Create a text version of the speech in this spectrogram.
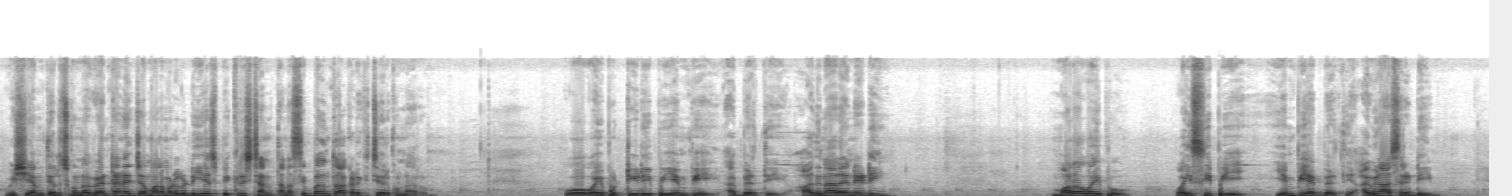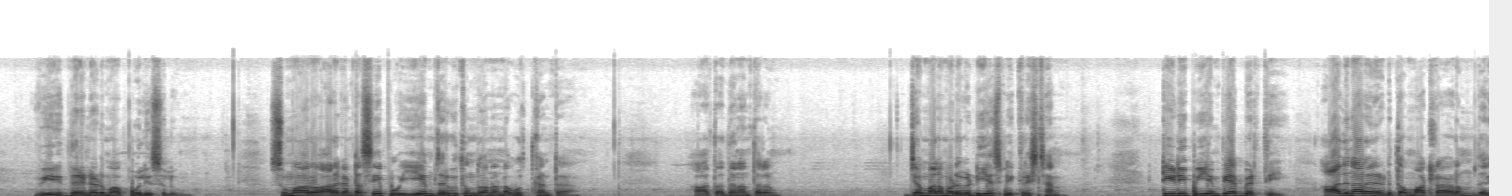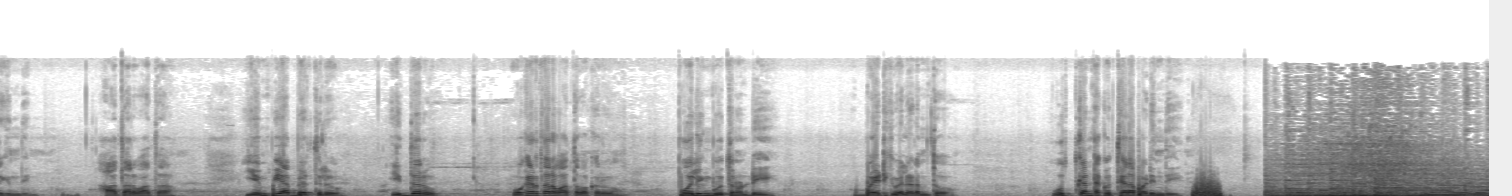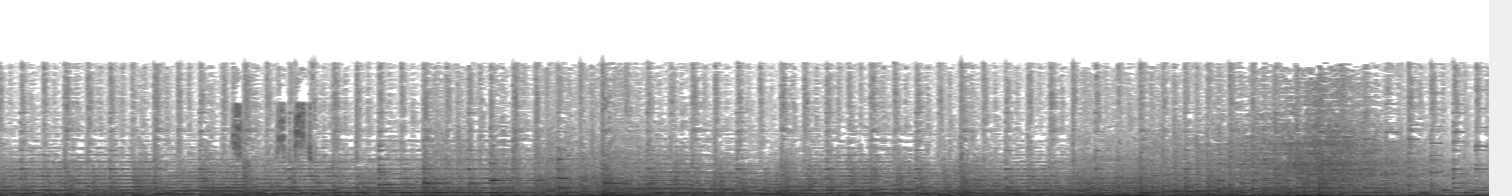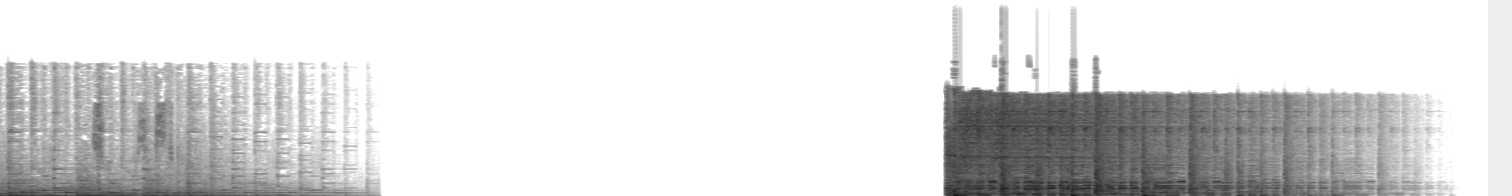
విషయం తెలుసుకున్న వెంటనే జమ్మలమడుగు డిఎస్పి కృష్ణన్ తన సిబ్బందితో అక్కడికి చేరుకున్నారు. ఓవైపు టీడీపీ ఎంపీ అభ్యర్థి ఆదినారాయణ రెడ్డి మరోవైపు వైసీపీ ఎంపీ అభ్యర్థి అవినాష్ రెడ్డి వీరిద్దరి నడుమ పోలీసులు. సుమారు అరగంట సేపు ఏం జరుగుతుందోనన్న ఉత్కంఠ. ఆ తదనంతరం Jammalamadugu DSP Krishnan TDP MP అభ్యర్థి ఆదినారాయణ రెడ్డితో మాట్లాడడం జరిగింది. ఆ తర్వాత ఎంపీ అభ్యర్థులు ఇద్దరు ఒకరి తర్వాత ఒకరు పోలింగ్ బూత్ నుండి బయటికి వెళ్ళడంతో ఉత్కంఠకు తెరపడింది.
